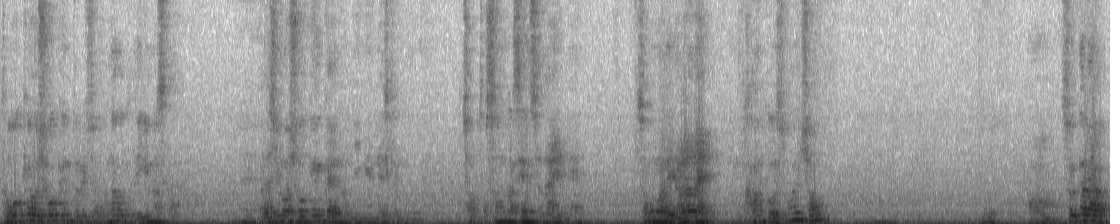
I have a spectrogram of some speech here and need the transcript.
東京証券取引所そんなことできますか私も証券会の人間ですけどねちょっとそんなセンスないね。そこまでやらない。韓国すごいでしょ、うん、それから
